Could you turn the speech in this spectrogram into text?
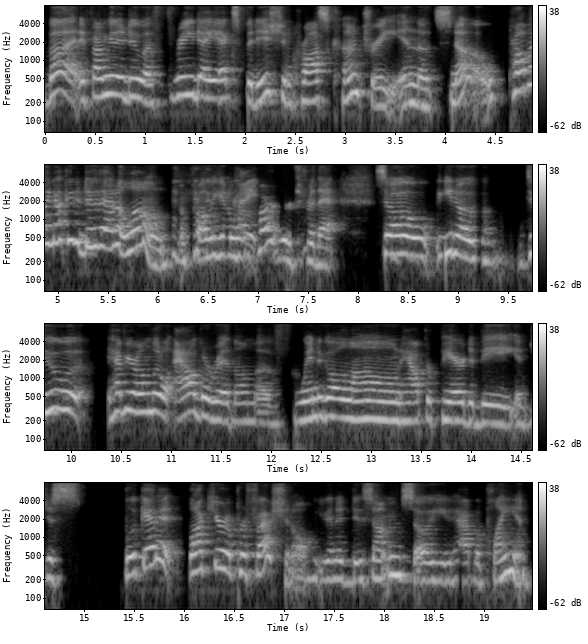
But if I'm going to do a three day expedition cross country in the snow, probably not going to do that alone. I'm probably going to want partners for that. So, you know, do have your own little algorithm of when to go alone, how prepared to be, and just look at it like you're a professional. You're going to do something, so you have a plan.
